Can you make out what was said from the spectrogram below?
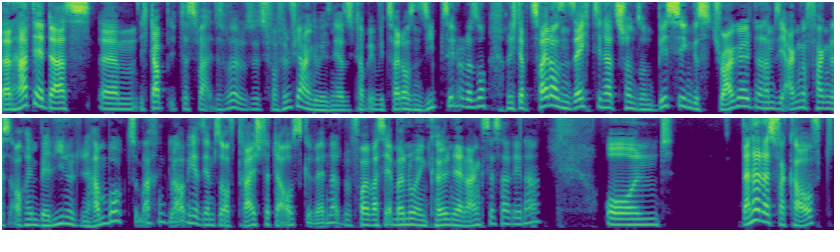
dann hat er das, ähm, ich glaube, das war, das war jetzt vor fünf Jahren gewesen, also ich glaube irgendwie 2017 oder so. Und ich glaube, 2016 hat es schon so ein bisschen gestruggelt. Dann haben sie angefangen, das auch in Berlin und in Hamburg zu machen, glaube ich. Also sie haben es so auf drei Städte ausgewendet. Vorher war es ja immer nur in Köln, der Langsess Arena. Und dann hat er es verkauft.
